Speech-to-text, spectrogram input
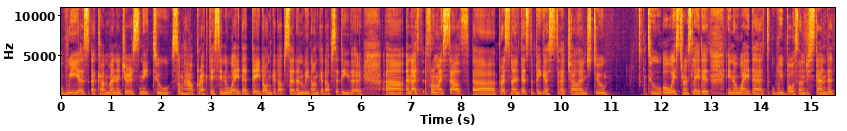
we as account managers need to somehow practice in a way that they don't get upset and we don't get upset either. Uh, and I, for myself uh, personally, that's the biggest uh, challenge to to always translate it in a way that we both understand that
